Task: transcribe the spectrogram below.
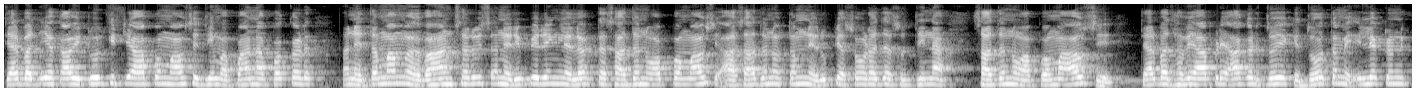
ત્યારબાદ એક આવી ટૂલકીટ આપવામાં આવશે, જેમાં પાના પકડ અને તમામ વાહન સર્વિસ અને રિપેરિંગને લગતા સાધનો આપવામાં આવશે. આ સાધનો તમને રૂપિયા સોળ હજાર સુધીના સાધનો આપવામાં આવશે. ત્યારબાદ હવે આપણે આગળ જોઈએ કે જો તમે ઇલેક્ટ્રોનિક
